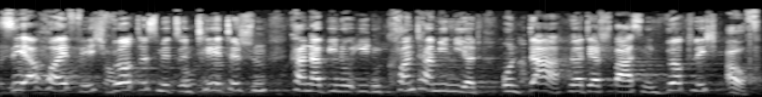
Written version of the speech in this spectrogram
Sehr häufig wird es mit synthetischen Cannabinoiden kontaminiert. Und da hört der Spaß nun wirklich auf.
